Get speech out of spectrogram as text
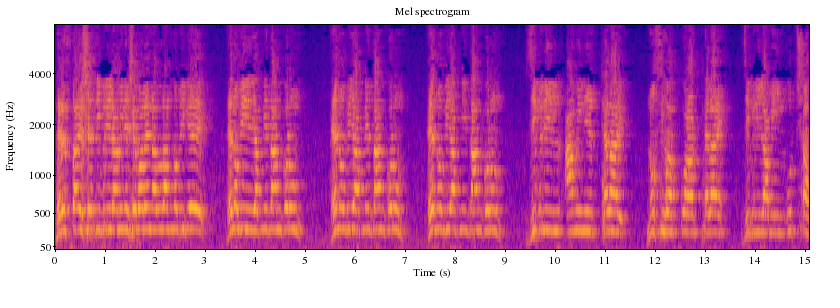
ফেরেস্তা এসে জিবরিল আমিন এসে বলেন আল্লাহ নবীকে, হে নবী আপনি দান করুন, হে নবী আপনি দান করুন, হে নবী আপনি দান করুন। জিবরিল আমিনের ঠেলায়, নসিহত করার ঠেলায় জিবরিল আমিন উৎসাহ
